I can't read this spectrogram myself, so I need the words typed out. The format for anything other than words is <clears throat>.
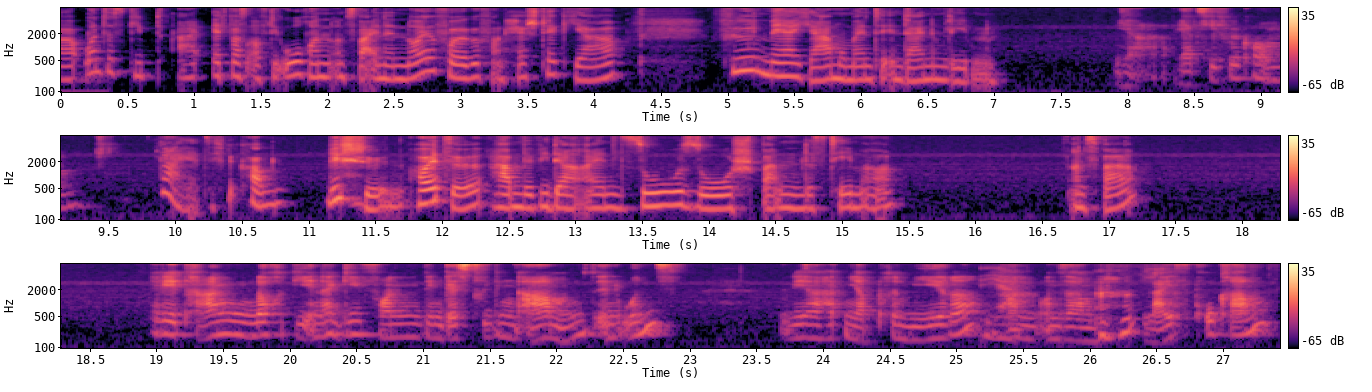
Jennifer. Und es gibt etwas auf die Ohren, und zwar eine neue Folge von Hashtag Ja für mehr Ja-Momente in deinem Leben. Ja, herzlich willkommen. Ja, herzlich willkommen. Wie schön. Heute haben wir wieder ein so, so spannendes Thema. Und zwar? Wir tragen noch die Energie von dem gestrigen Abend in uns. Wir hatten ja Premiere ja. von unserem Live-Programm.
